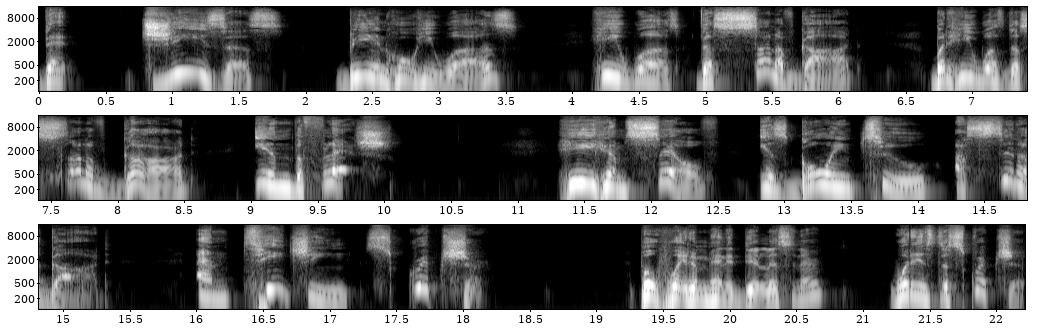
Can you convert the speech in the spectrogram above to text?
that Jesus, being who he was, he was the Son of God, but he was the Son of God in the flesh. He himself is going to a synagogue and teaching scripture. But wait a minute, dear listener. What is the scripture?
